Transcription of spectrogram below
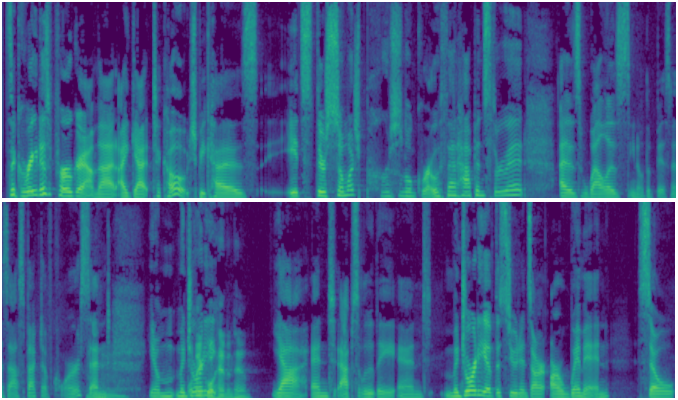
it's the greatest program that I get to coach because it's there's so much personal growth that happens through it as well as, you know, the business aspect of course. And you know well majority they go hand in hand yeah, and absolutely. And majority of the students are are women. So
